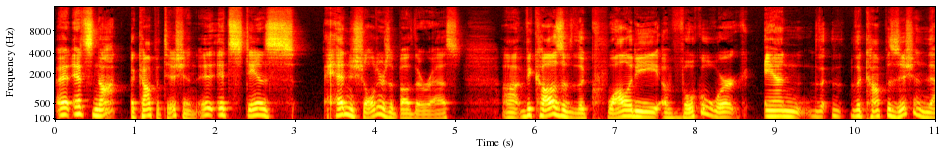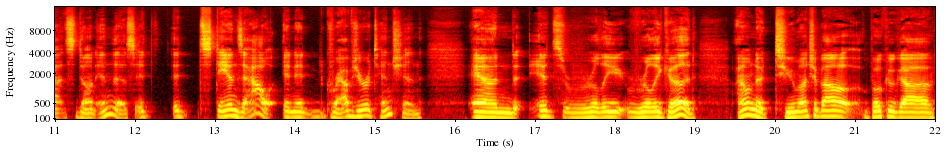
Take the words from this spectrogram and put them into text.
And it's not a competition, it, it stands head and shoulders above the rest uh, because of the quality of vocal work and the, the composition that's done in this. It, it stands out and it grabs your attention and it's really really good. I don't know too much about Bokuga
